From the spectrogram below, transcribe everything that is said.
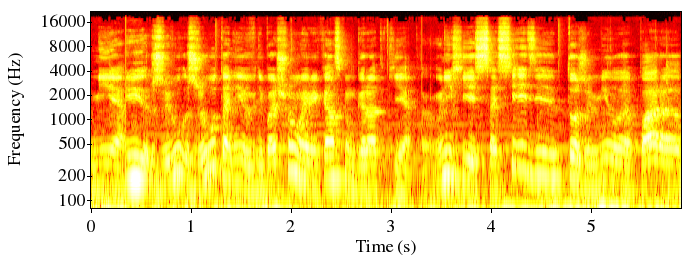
Мия. И живут, живут они в небольшом американском городке. У них есть соседи, тоже милая пара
